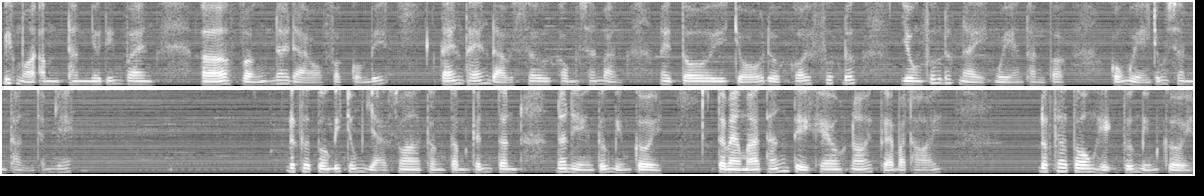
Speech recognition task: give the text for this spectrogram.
biết mọi âm thanh như tiếng vang, ở vẫn nơi đạo Phật cũng biết, tán thán đạo sư không sánh bằng, Nay tôi chỗ được khối phước đức, dùng phước đức này nguyện thành Phật, cũng nguyện chúng sinh thành chánh giác. Đức Thế Tôn biết chúng dạ xoa, thân tâm kính tinh, nên hiện tướng mỉm cười. Tề mạng mã thắng tỳ kheo nói kể bạch hỏi. Đức Thế Tôn hiện tướng mỉm cười.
